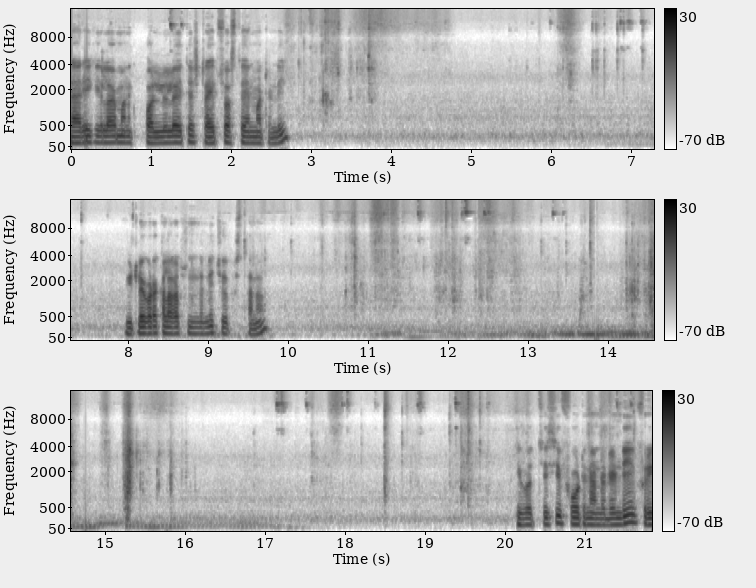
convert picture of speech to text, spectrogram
శారీకి ఇలా మనకి పళ్ళులో అయితే స్ట్రైప్స్ వస్తాయి అనమాట అండి. వీటిలో కూడా కలర్ ఆప్షన్ ఉందండి చూపిస్తాను. ఇవి వచ్చేసి ఫోర్టీన్ హండ్రెడ్ అండి ఫ్రీ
